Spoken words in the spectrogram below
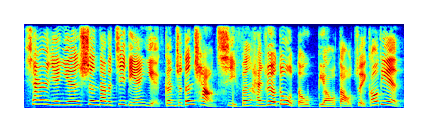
夏日炎炎，盛大的祭典也跟着登场，气氛和热度都飙到最高点。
